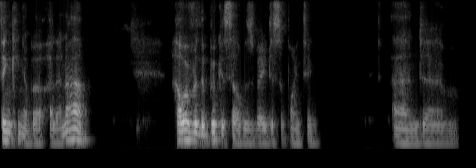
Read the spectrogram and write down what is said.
thinking about Al-An'am. However, the book itself is very disappointing and um,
